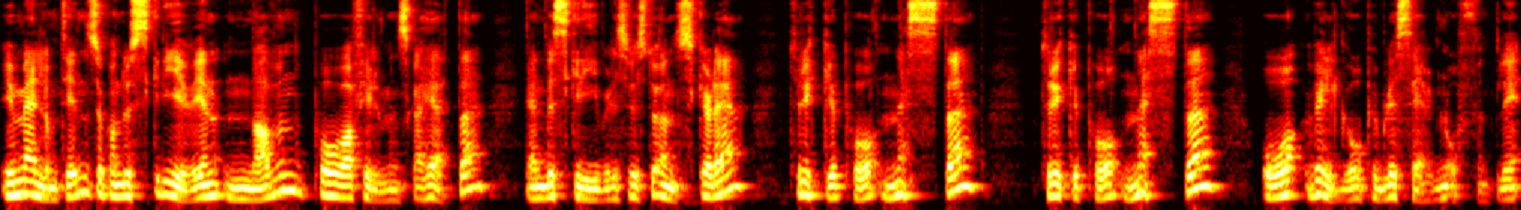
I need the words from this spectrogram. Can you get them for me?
I mellomtiden så kan du skrive inn navn på hva filmen skal hete, en beskrivelse hvis du ønsker det, trykke på neste, trykke på neste, og velge å publisere den offentlig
